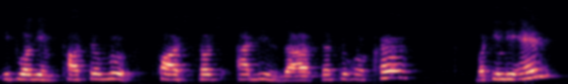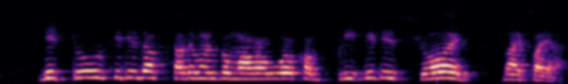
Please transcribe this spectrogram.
it was impossible for such a disaster to occur. But in the end, the two cities of Sodom and Gomorrah were completely destroyed by fire.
